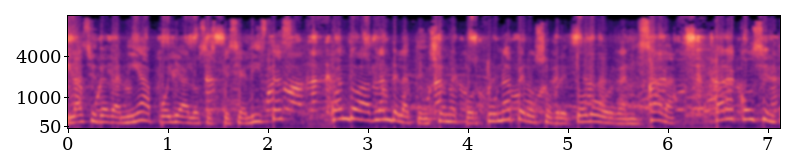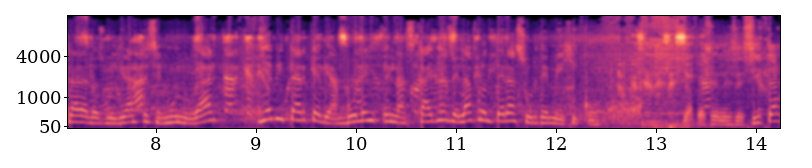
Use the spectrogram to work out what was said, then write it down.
La ciudadanía apoya a los especialistas cuando hablan de la atención oportuna, pero sobre todo organizada, para concentrar a los migrantes en un lugar y evitar que deambulen en las calles de la frontera sur de México. Lo que se necesita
